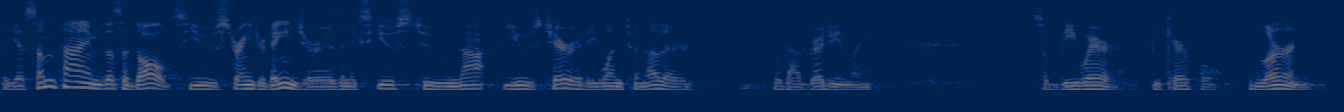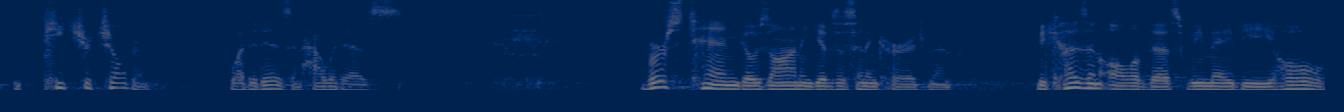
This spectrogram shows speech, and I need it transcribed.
But yet, sometimes us adults use stranger danger as an excuse to not use charity one to another without grudgingly. So beware, be careful. Learn teach your children what it is and how it is. Verse 10 goes on and gives us an encouragement. Because in all of this, we may be, oh,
